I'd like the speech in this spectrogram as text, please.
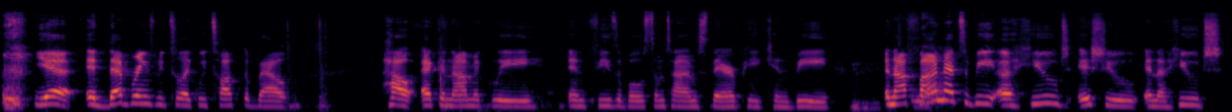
that. yeah, it that brings me to like we talked about how economically infeasible sometimes therapy can be. Mhm. And I find that to be a huge issue and a huge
